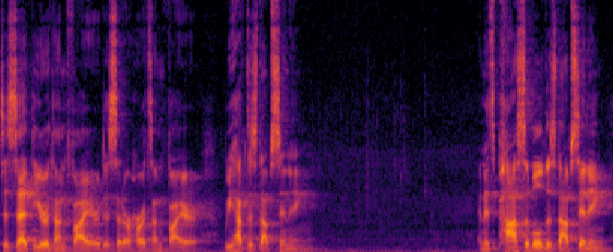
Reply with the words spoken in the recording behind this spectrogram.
to set the earth on fire, to set our hearts on fire, we have to stop sinning. And it's possible to stop sinning.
